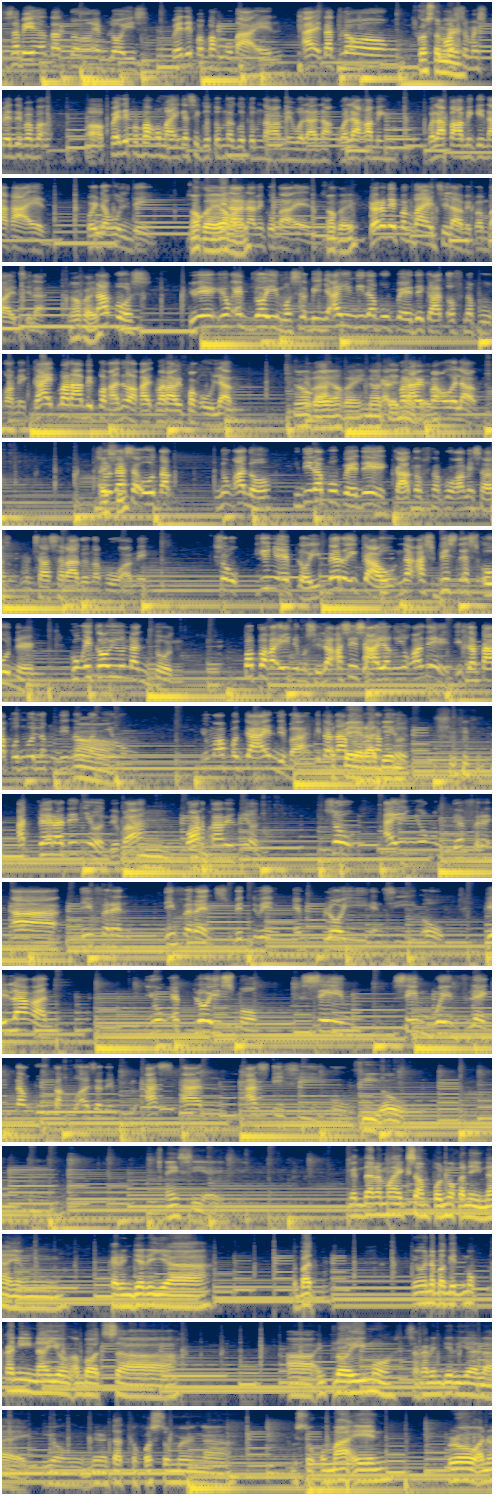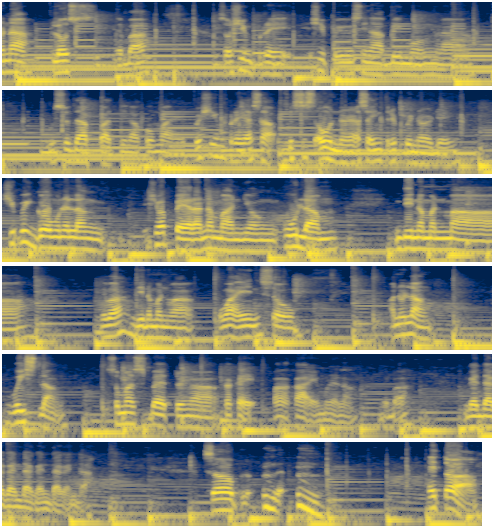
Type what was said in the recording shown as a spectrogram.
sasabihin ng tatlong employees, pwede pa bang kumain? Ay, tatlong Customer. customers, pwede pa ba Oo, pwede pa bang kumain kasi gutom na gutom na kami, wala na wala kaming wala pa kaming kinakain for the whole day. Okay, okay. Kailangan namin kumain. Okay. Pero may pambayad sila, may pambayad sila. Okay. Tapos, yung, yung employee mo, sabihin niya, ay, hindi na po pwede, cut off na po kami. Kahit marami pang ano, ah, kahit marami pang ulam. Okay, okay. Kahit Noted, marami noted. pang ulam. So, nasa utak nung ano, hindi na po pwede, cut off na po kami, sa, magsasarado na po kami. So, yun yung employee. Pero ikaw, na as business owner, kung ikaw yung nandun, papakainin mo sila kasi sayang yung ano eh. Itatapon mo lang din naman Ah. yung yung mga pagkain, di ba? At Itatapon pera mo lang din. yun. At pera din yun, di ba? Mm, Kwarta rin yun. So, ayun yung different, ah different difference between employee and CEO. Kailangan yung employees mo same same wavelength ng utak mo as an as an as a CEO. CEO. I see, I see. Ganda ng mga example mo kanina, yung karinderya. But, yung nabanggit mo kanina, yung about sa ah, employee mo sa karinderya, like, yung meron tatlong customer nga gusto kumain, pero ano na, close, 'di ba? So, syempre, syempre yung sinabi mo na So, dapat tinakumain. Pero syempre, as a business owner, as a entrepreneur din, syempre, go mo na lang, syempre, pera naman, yung ulam, hindi naman ma, di ba? Hindi naman ma kumain. So, ano lang, waste lang. So, mas better nga kakay, pakakain mo na lang. Di ba? Ganda, ganda, ganda, ganda. So, ito ah,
